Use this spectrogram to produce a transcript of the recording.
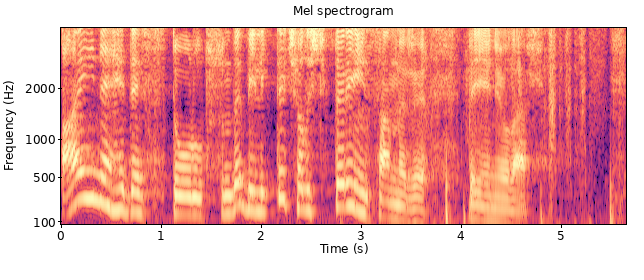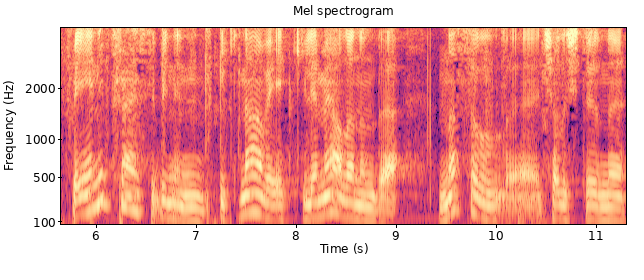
aynı hedef doğrultusunda birlikte çalıştıkları insanları beğeniyorlar. Beğeni prensibinin ikna ve etkileme alanında nasıl e, çalıştığını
